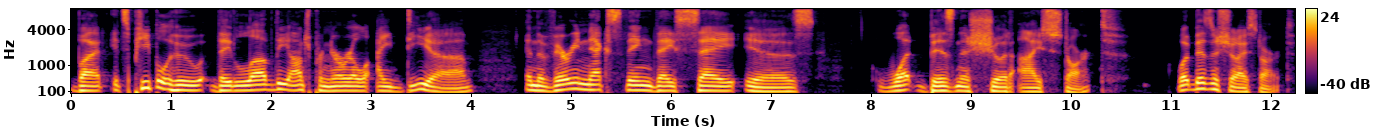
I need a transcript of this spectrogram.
but it's people who they love the entrepreneurial idea, and the very next thing they say is, "What business should I start? What business should I start?"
